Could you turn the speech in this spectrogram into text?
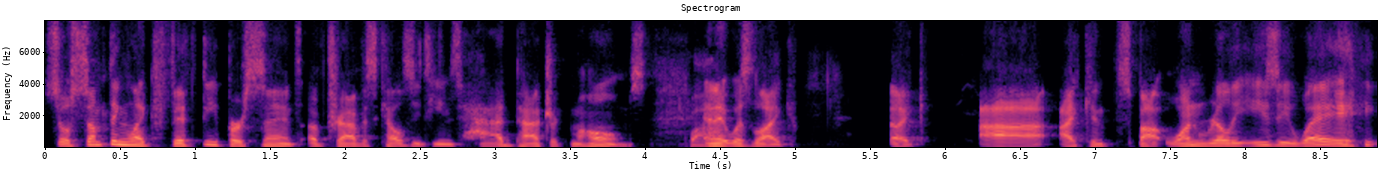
So something like 50% of Travis Kelce teams had Patrick Mahomes, wow. and it was like, like uh, I can spot one really easy way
